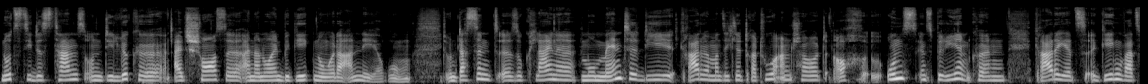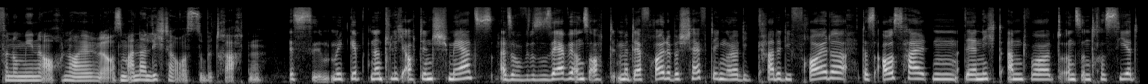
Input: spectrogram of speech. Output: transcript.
nutzt die Distanz und die Lücke als Chance einer neuen Begegnung oder Annäherung. Und das sind äh, so kleine Momente, die gerade wenn man sich Literatur anschaut, auch uns inspirieren können, gerade jetzt Gegenwartsphänomene auch neu aus einem anderen Licht heraus zu betrachten es gibt natürlich auch den Schmerz, also so sehr wir uns auch mit der Freude beschäftigen oder die, gerade die Freude, das Aushalten der Nicht-Antwort uns interessiert,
